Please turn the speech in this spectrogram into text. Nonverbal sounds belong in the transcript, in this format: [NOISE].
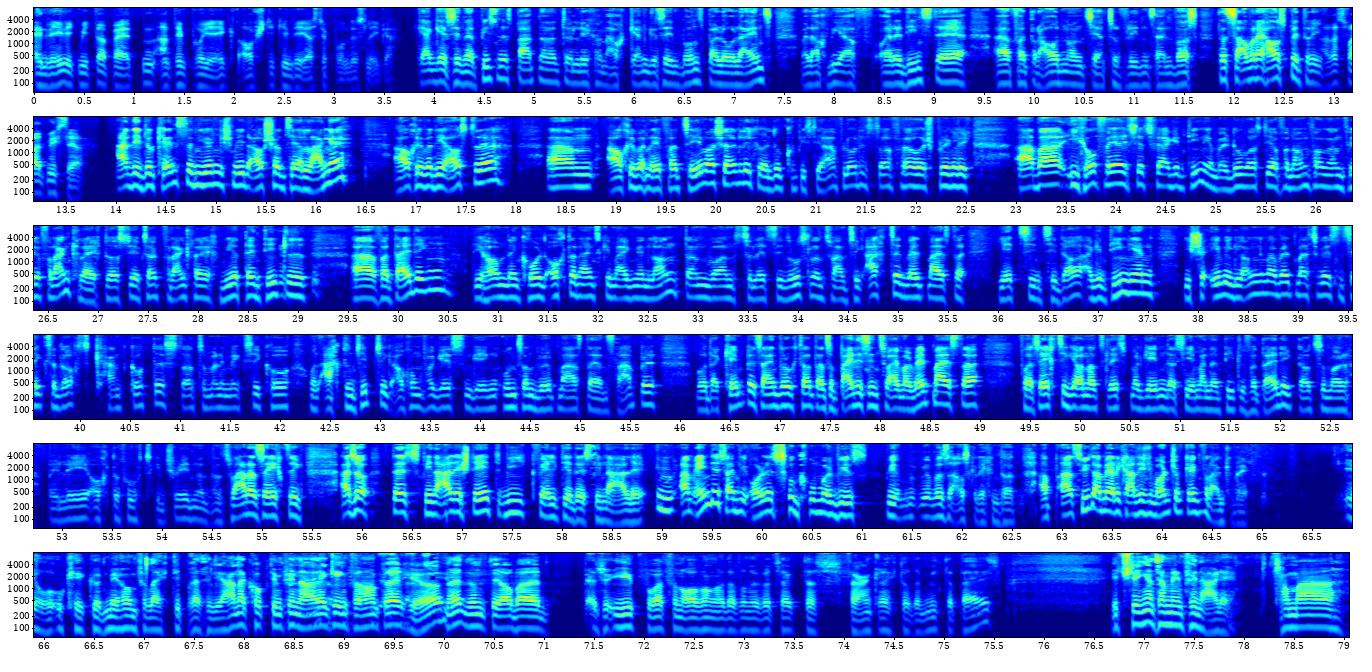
ein wenig mitarbeiten an dem Projekt Aufstieg in die erste Bundesliga. Gern gesehener Businesspartner natürlich und auch gern gesehen bei uns bei Low Lines, weil auch wir auf eure Dienste äh, vertrauen und sehr zufrieden sein, was das saubere Haus betrifft. Ja, das freut mich sehr. Andi, du kennst den Jürgen Schmidt auch schon sehr lange, auch über die Austria. Ähm, auch über den FAC wahrscheinlich, weil du bist ja auch Floridsdorf ursprünglich. Aber ich hoffe, er ist jetzt für Argentinien, weil du warst ja von Anfang an für Frankreich. Du hast ja gesagt, Frankreich wird den Titel [LAUGHS] äh, verteidigen. Die haben den Colt 98 im eigenen Land, dann waren es zuletzt in Russland 2018 Weltmeister, jetzt sind sie da. Argentinien ist schon ewig lang nicht mehr Weltmeister gewesen, 86, Kant Gottes, dazu mal in Mexiko und 78 auch unvergessen gegen unseren Weltmeister Ernst Happel, wo der Kempes Eindruck hat. Also beide sind zweimal Weltmeister. Vor 60 Jahren hat es letztes Mal gegeben, dass jemand einen Titel verteidigt, dazu mal Pelé 58 in Schweden und dann 62. Also das Finale steht. Wie gefällt dir das Finale? Am Ende sind die alle so gekommen, wie, es, wie, wie man es ausgerechnet hat. Eine südamerikanische Mannschaft gegen Frankreich. Ja, okay, gut. Wir haben vielleicht die Brasilianer gehabt im Finale gegen Frankreich, ja. Nicht? Und, aber also ich war von Anfang an davon überzeugt, dass Frankreich da mit dabei ist. Jetzt stehen sie im Finale. Jetzt haben wir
